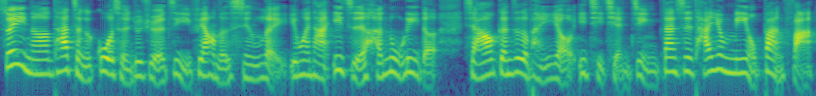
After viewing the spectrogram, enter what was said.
所以呢，他整个过程就觉得自己非常的心累，因为他一直很努力的想要跟这个朋友一起前进，但是他又没有办法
